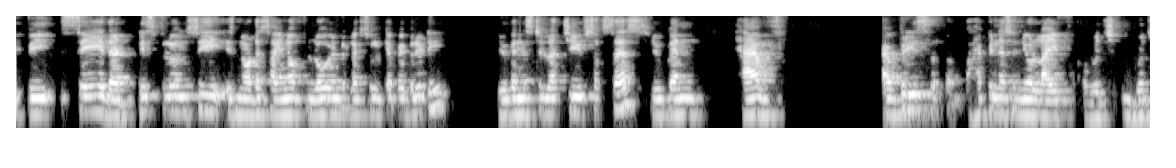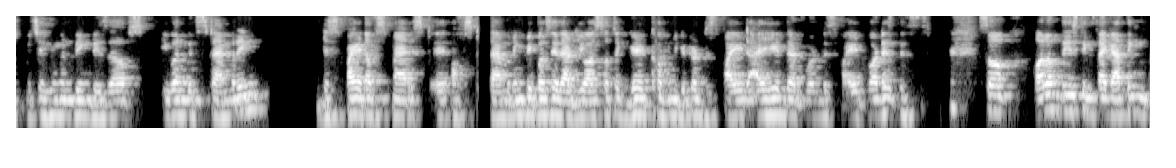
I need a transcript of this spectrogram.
if we say that disfluency is not a sign of low intellectual capability, you can still achieve success. You can have every happiness in your life which which which a human being deserves, even with stammering despite of of stammering. People say that you are such a great communicator despite i hate that word despite. What is this so all of these things like i think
